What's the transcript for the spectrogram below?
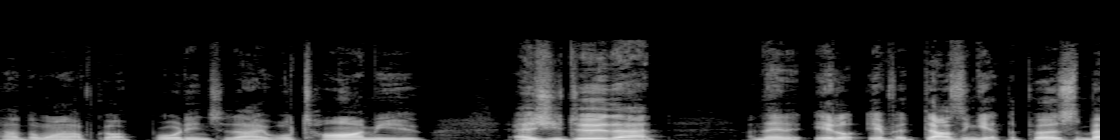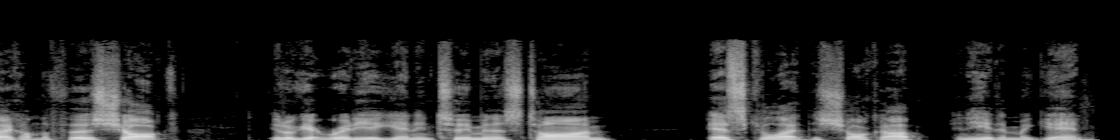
Uh, the one I've got brought in today will time you as you do that. And then it'll if it doesn't get the person back on the first shock, it'll get ready again in two minutes' time, escalate the shock up, and hit them again.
